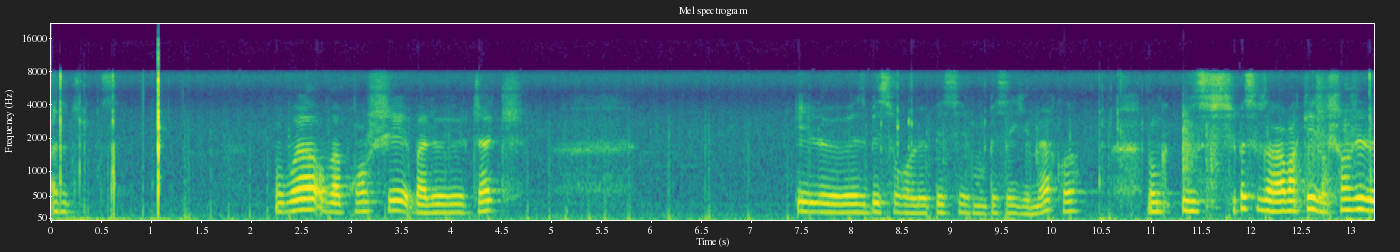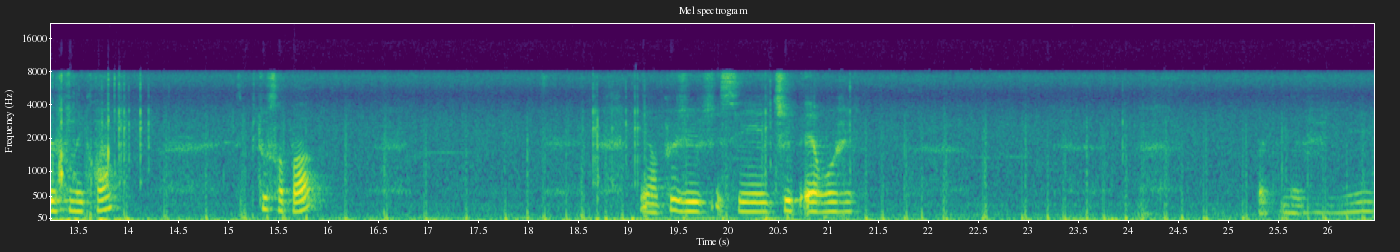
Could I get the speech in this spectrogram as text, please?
À tout de suite. Donc voilà, on va brancher bah, le jack et le USB sur le PC, mon PC gamer quoi. Donc je sais pas si vous avez remarqué, j'ai changé le fond d'écran. C'est plutôt sympa. Et en plus, j'ai c'est chip ROG. 29 juillet.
